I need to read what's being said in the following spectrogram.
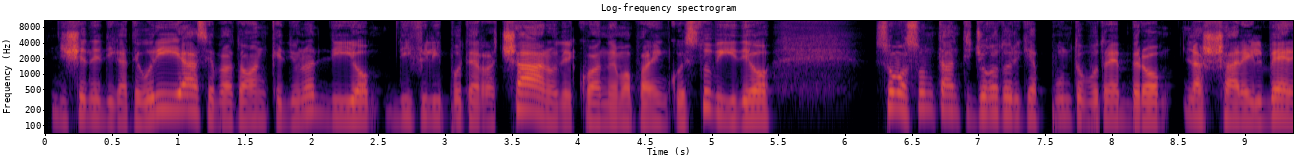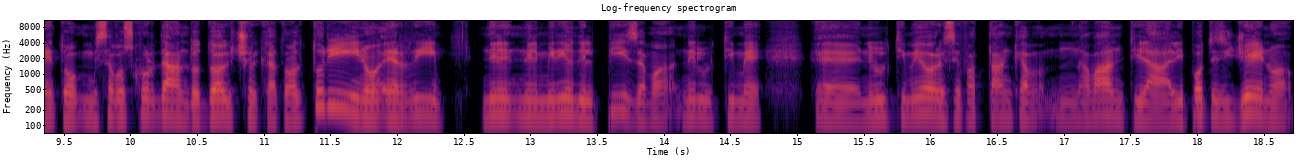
discende di categoria, si è parlato anche di un addio di Filippo Terracciano del quale andremo a parlare in questo video Insomma, sono tanti giocatori che appunto potrebbero lasciare il Veneto. Mi stavo scordando, Doig cercato al Torino, Henry nel, nel mirino del Pisa, ma nelle ultime, eh, nelle ore si è fatta anche av- avanti la, l'ipotesi Genoa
